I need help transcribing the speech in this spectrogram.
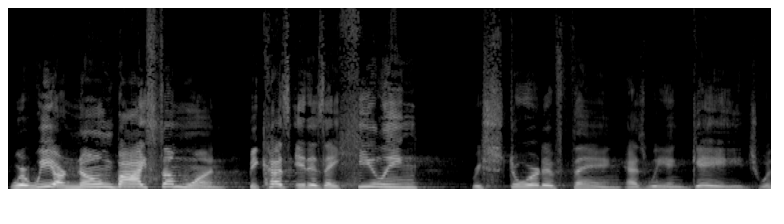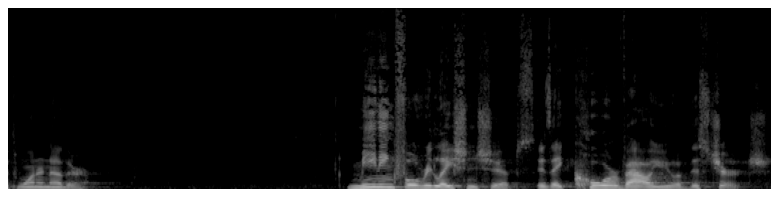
where we are known by someone because it is a healing, restorative thing as we engage with one another. Meaningful relationships is a core value of this church.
